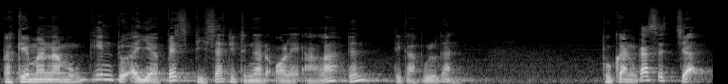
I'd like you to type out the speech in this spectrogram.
bagaimana mungkin doa Yabes bisa didengar oleh Allah dan dikabulkan? Bukankah sejak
